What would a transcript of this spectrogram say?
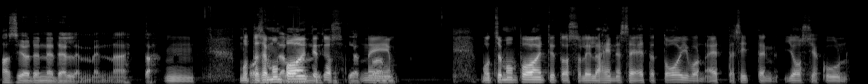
asioiden edelle mennä. Että mm. Mutta se mun pointti tuossa, niin, mutta se mun pointti tuossa oli lähinnä se, että toivon, että sitten jos ja kun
